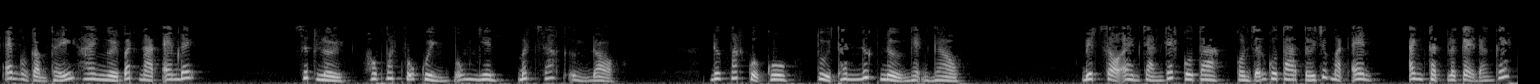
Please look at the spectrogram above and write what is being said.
Em còn cảm thấy hai người bắt nạt em đấy. Dứt lời, hốc mắt Vũ Quỳnh bỗng nhiên, bất giác ửng đỏ. Nước mắt của cô, tủi thân nức nở nghẹn ngào. Biết rõ em chán ghét cô ta, còn dẫn cô ta tới trước mặt em. Anh thật là kẻ đáng ghét.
